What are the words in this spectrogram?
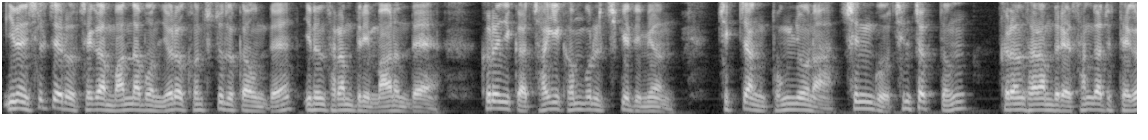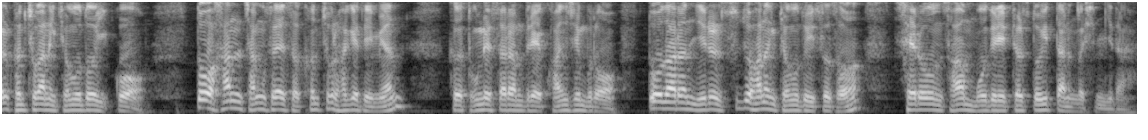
이는 실제로 제가 만나본 여러 건축주들 가운데 이런 사람들이 많은데 그러니까 자기 건물을 짓게 되면 직장 동료나 친구, 친척 등 그런 사람들의 상가주택을 건축하는 경우도 있고 또 한 장소에서 건축을 하게 되면 그 동네 사람들의 관심으로 또 다른 일을 수주하는 경우도 있어서 새로운 사업 모델이 될 수도 있다는 것입니다.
